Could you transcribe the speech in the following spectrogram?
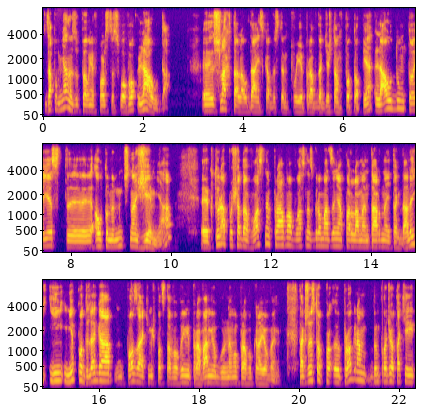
zapomniane zupełnie w Polsce słowo lauda. E, szlachta laudańska występuje, prawda, gdzieś tam w potopie. Laudum to jest e, autonomiczna ziemia, e, która posiada własne prawa, własne zgromadzenia parlamentarne i tak dalej i nie podlega poza jakimiś podstawowymi prawami ogólnemu prawu krajowemu. Także jest to pro, program, bym powiedział, takiej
